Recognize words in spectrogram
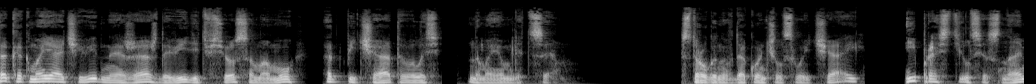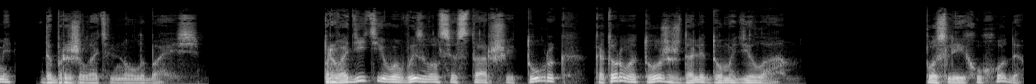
так как моя очевидная жажда видеть все самому отпечатывалась на моем лице. Строганов докончил свой чай и простился с нами, доброжелательно улыбаясь. Проводить его вызвался старший турок, которого тоже ждали дома дела. После их ухода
